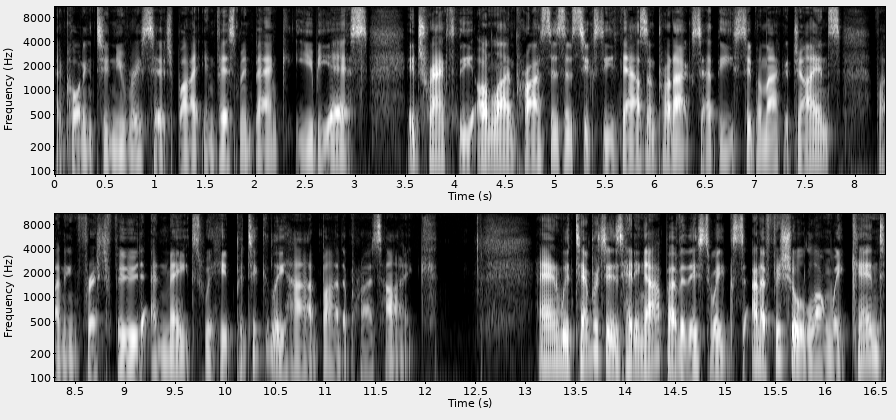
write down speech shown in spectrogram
according to new research by investment bank UBS. It tracked the online prices of 60,000 products at the supermarket giants, finding fresh food and meat were hit particularly hard by the price hike. And with temperatures heading up over this week's unofficial long weekend,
